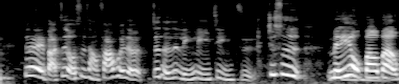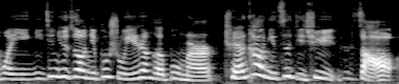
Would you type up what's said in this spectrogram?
对，把自由市场发挥的真的是淋漓尽致，就是没有包办婚姻，你进去之后你不属于任何部门，全靠你自己去找，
